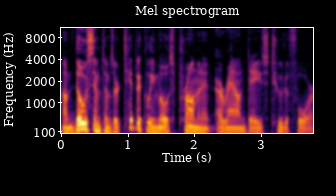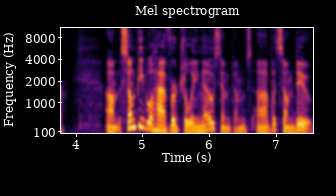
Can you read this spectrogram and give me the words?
um, those symptoms are typically most prominent around days two to four. Um, some people have virtually no symptoms, uh, but some do.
